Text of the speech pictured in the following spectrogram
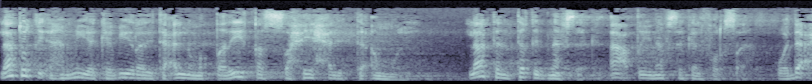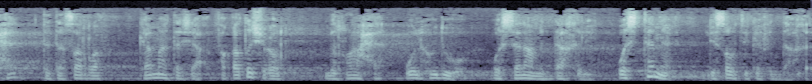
لا تلقي أهمية كبيرة لتعلم الطريقة الصحيحة للتأمل. لا تنتقد نفسك أعطي نفسك الفرصة ودعها تتصرف كما تشاء. فقط اشعر بالراحة والهدوء والسلام الداخلي واستمع لصوتك في الداخل.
